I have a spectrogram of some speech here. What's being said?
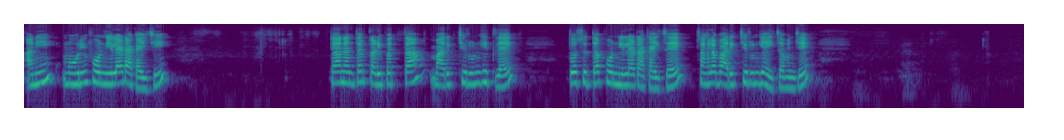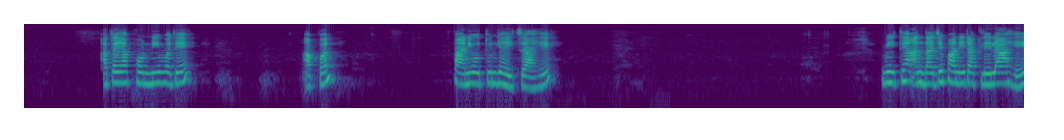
आणि मोहरी फोडणीला टाकायची. त्यानंतर कढीपत्ता बारीक चिरून घेतला आहे तो सुद्धा फोडणीला टाकायचा आहे चांगला बारीक चिरून घ्यायचा म्हणजे. आता या फोडणीमध्ये आपण पाणी ओतून घ्यायचं आहे. मी इथे अंदाजे पाणी टाकलेलं आहे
